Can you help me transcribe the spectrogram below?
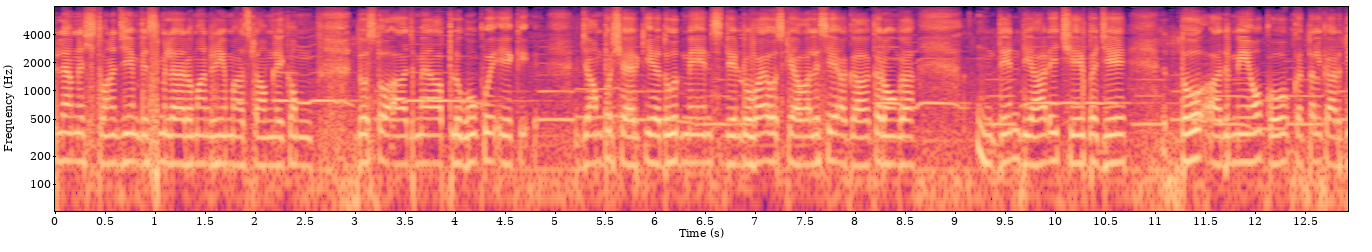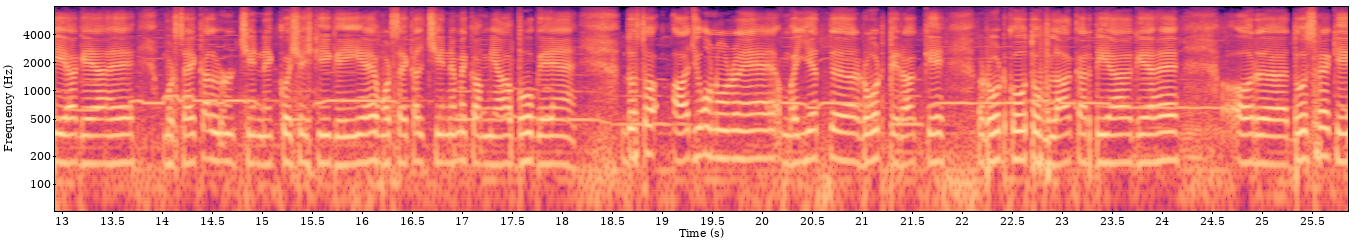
जी बिसमीम अल्लाम दोस्तों, आज मैं आप लोगों को एक जामपुर शहर की हदूद में इंसिडेंट हुआ है, उसके हवाले से आगाह करूँगा। दिन दिहाड़े छः बजे दो आदमियों को कत्ल कर दिया गया है। मोटरसाइकिल छीनने की कोशिश की गई है। मोटरसाइकिल छीनने में कामयाब हो गए हैं। दोस्तों, आज उन्होंने मैत रोड पर रख के रोड को तो ब्लॉक कर दिया गया है। और दूसरा के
